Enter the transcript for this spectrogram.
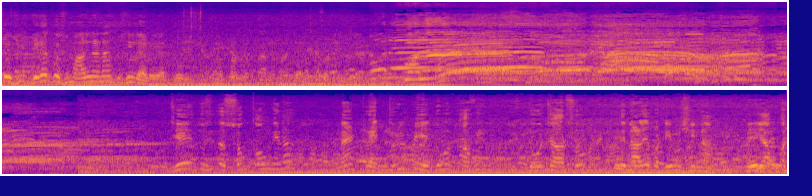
ਤੁਸੀਂ ਜਿਹੜਾ ਕੁਝ ਸਮਾਨ ਲੈਣਾ ਤੁਸੀਂ ਲੈ ਲਓ ਯਾਰ ਤੋਂ ਜੇ ਤੁਸੀਂ ਦੱਸੋ ਕਹੋਗੇ ਨਾ ਮੈਂ ਟਰੈਕਟਰ ਵੀ ਭੇਜ ਦੂੰਗਾ ਕਾਫੀ 2-400 ਤੇ ਨਾਲੇ ਵੱਡੀ ਮਸ਼ੀਨਾਂ। ਜੇ ਆਪਾਂ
